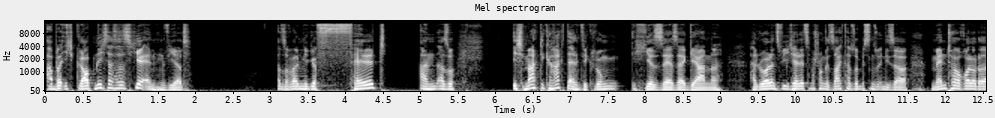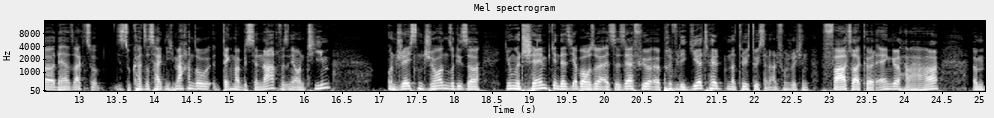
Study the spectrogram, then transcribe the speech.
Aber ich glaube nicht, dass es hier enden wird. Also, weil mir gefällt an, also ich mag die Charakterentwicklung hier sehr, sehr gerne. Halt Rollins, wie ich ja letztes Mal schon gesagt habe, so ein bisschen so in dieser Mentorrolle oder der sagt so, du kannst das halt nicht machen, so denk mal ein bisschen nach, wir sind ja auch ein Team. Und Jason Jordan, so dieser junge Champion, der sich aber auch so als sehr für äh, privilegiert hält, natürlich durch seinen Anführungsstrichen Vater, Kurt Angle, hahaha. Ähm,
